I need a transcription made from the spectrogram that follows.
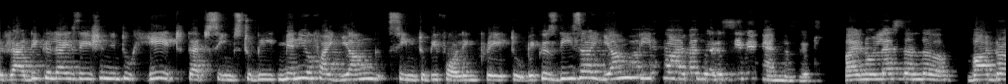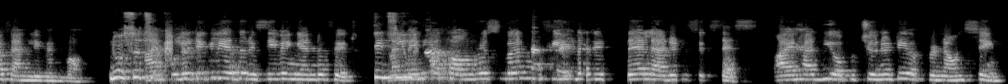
radicalization into hate that seems to be many of our young seem to be falling prey to because these are young people I'm at the receiving end of it by no less than the Vadra family member. No, so I'm politically at the receiving end of it. Since you many have- a congressman who feel that it's their ladder to success. I had the opportunity of pronouncing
